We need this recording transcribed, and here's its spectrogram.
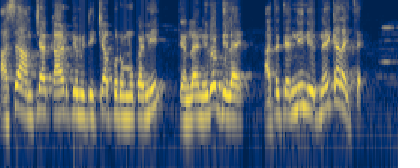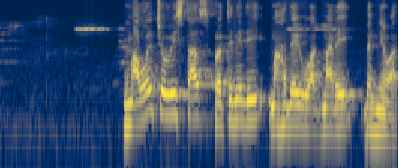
असं आमच्या कार्ड कमिटीच्या प्रमुखांनी त्यांना निरोप दिलाय. आता त्यांनी निर्णय करायचा आहे मावळ चोवीस तास प्रतिनिधी महादेव वाघमारे धन्यवाद.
